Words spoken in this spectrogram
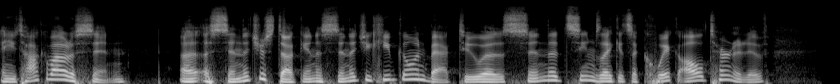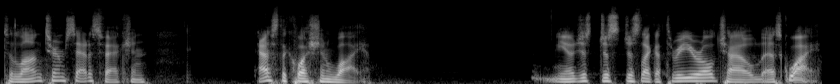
and you talk about a sin, a, a, sin that you're stuck in, a sin that you keep going back to, a sin that seems like it's a quick alternative to long term satisfaction, ask the question why. You know, just just just like a three year old child, ask why,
